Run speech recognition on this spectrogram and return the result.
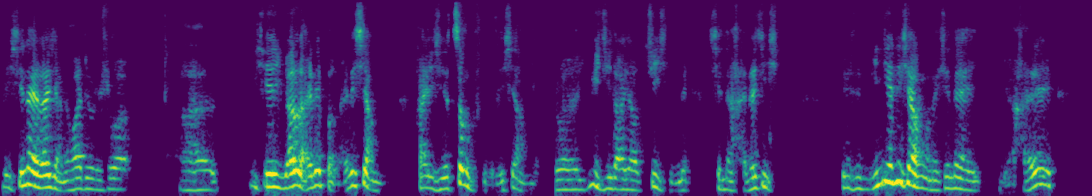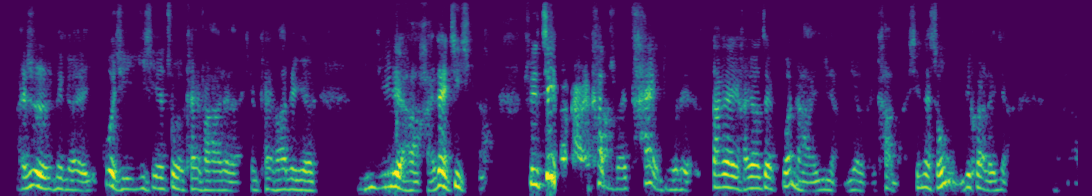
所以现在来讲的话，就是说，呃，一些原来的本来的项目，还有一些政府的项目。说预计到要进行的，现在还在进行。就是民间的项目呢，现在也还还是那个过去一些做开发的，像开发这个民居的哈，还在进行。所以这方面还看不出来太多的，大概还要再观察一两个月来看吧。现在从我们这块来讲，呃，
